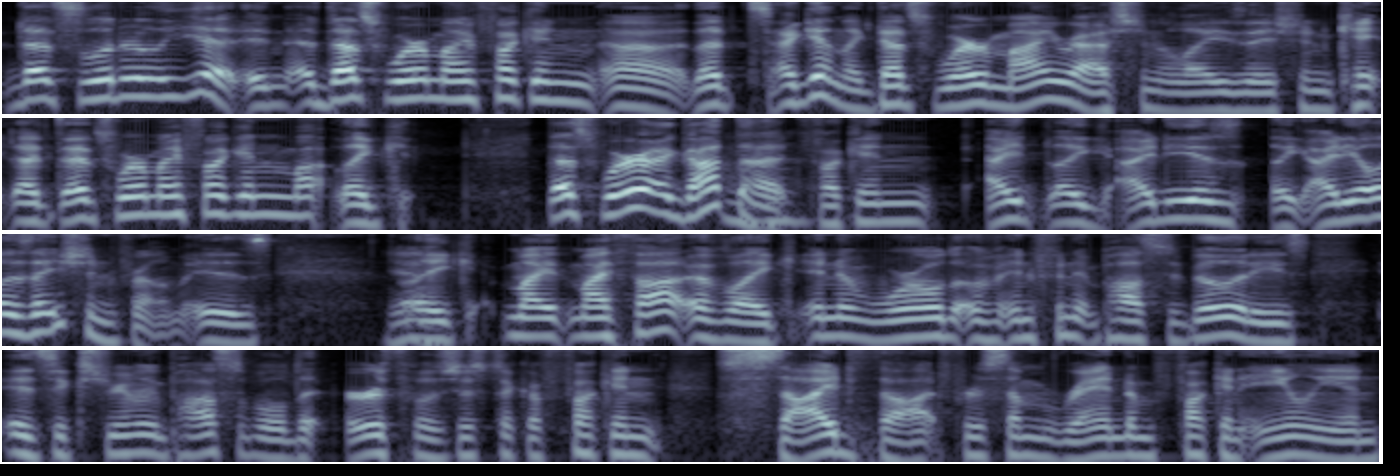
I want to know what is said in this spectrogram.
that's literally it, and uh, that's where my fucking uh, that's again like that's where my rationalization came. That, that's where my fucking like that's where I got that Mhm. fucking I like ideas like idealization from is Yeah. like my my thought of like in a world of infinite possibilities it's extremely possible that earth was just like a fucking side thought for some random fucking alien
